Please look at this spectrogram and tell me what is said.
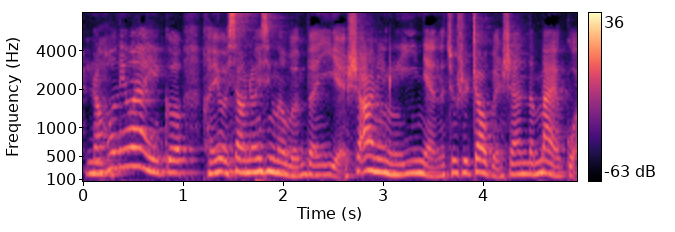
然后另外一个很有象征性的文本也是二零零一年的，就是赵本山的《卖拐》。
